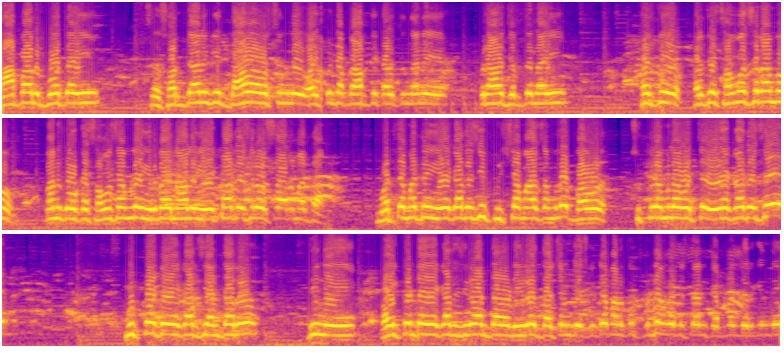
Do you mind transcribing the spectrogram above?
పాపాలు పోతాయి. స్వర్గానికి దావా వస్తుంది వైకుంఠ ప్రాప్తి కలుగుతుందని పురాణాలు చెప్తున్నాయి ప్రతి ప్రతి సంవత్సరము మనకు ఒక సంవత్సరంలో ఇరవై నాలుగు ఏకాదశులు వస్తాయన్నమాట మొట్టమొదటి ఏకాదశి పుష్యమాసంలో బహు శుక్రంలో వచ్చే ఏకాదశి ముక్కోటి ఏకాదశి అంటారు. దీన్ని వైకుంఠ ఏకాదశి కూడా అంటారు. ఈ రోజు దర్శనం చేసుకుంటే మనకు పుణ్యం లభిస్తుందని చెప్పడం జరిగింది.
